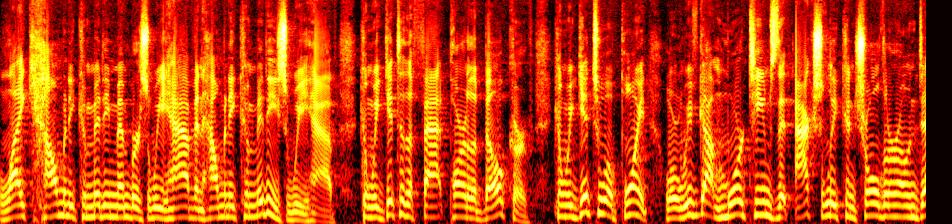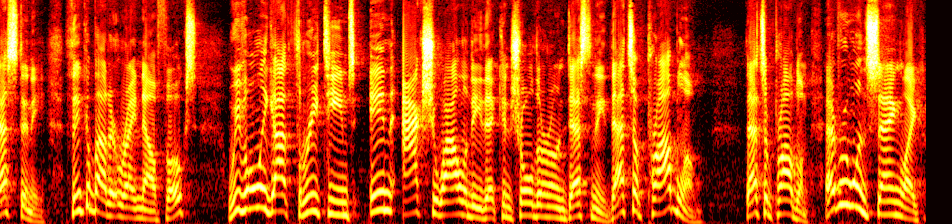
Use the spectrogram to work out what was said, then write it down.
like how many committee members we have and how many committees we have. Can we get to the fat part of the bell curve? Can we get to a point where we've got more teams that actually control their own destiny? Think about it right now, folks. We've only got three teams in actuality that control their own destiny. That's a problem. That's a problem. Everyone's saying, like,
